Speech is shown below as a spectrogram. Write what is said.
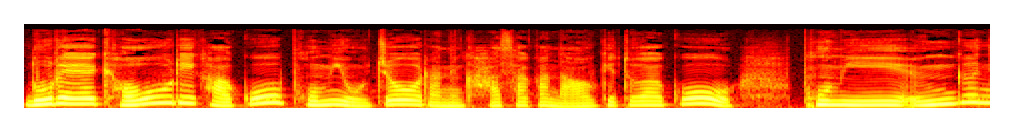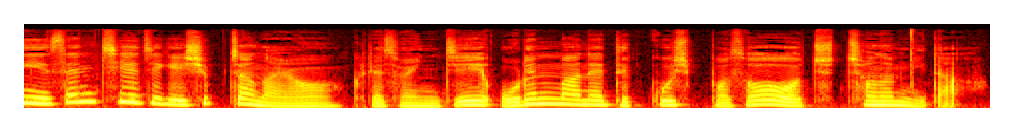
노래에 겨울이 가고 봄이 오죠. 라는 가사가 나오기도 하고, 봄이 은근히 센치해지기 쉽잖아요. 그래서인지 오랜만에 듣고 싶어서 추천합니다.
